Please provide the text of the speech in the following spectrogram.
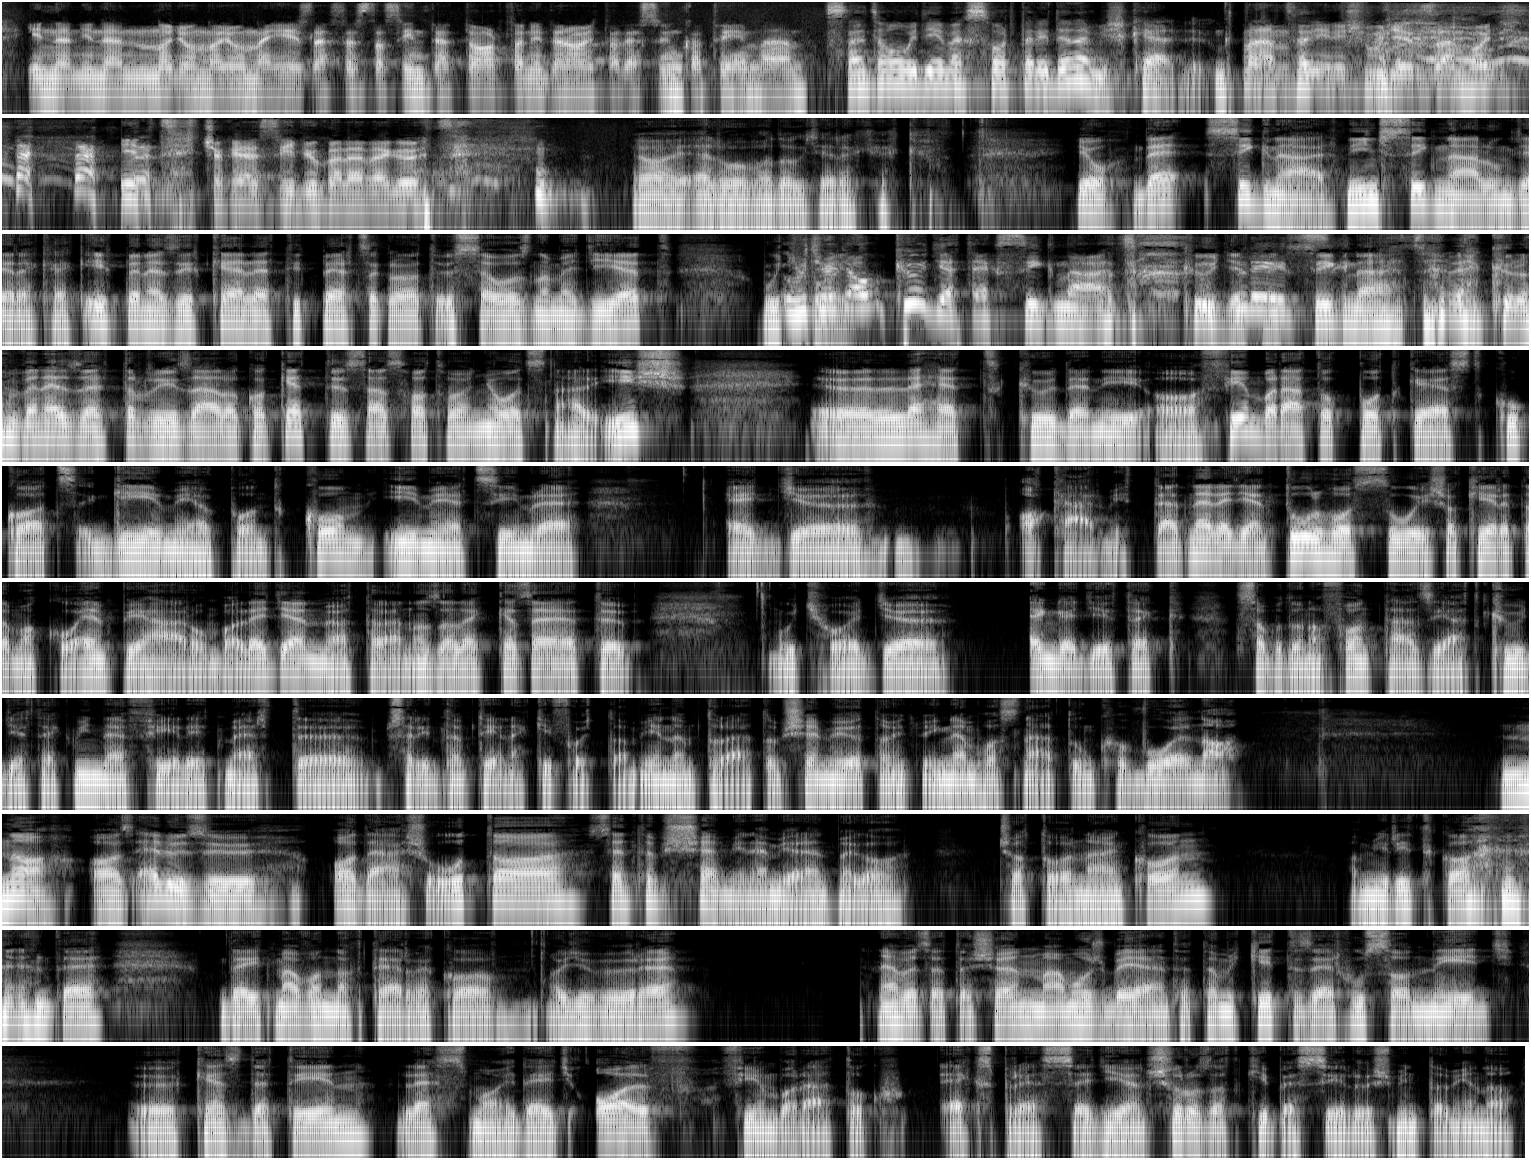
innen, innen nagyon-nagyon nehéz lesz ezt a szintet tartani, de rajta leszünk a témán. Szerintem, hogy én meg Sorteri, de nem is kellünk. Nem, tehát, hogy... én is úgy érzem, hogy itt csak elszívjuk a levegőt. Jaj, elolvadok gyerekek. Jó, de szignál, nincs szignálunk gyerekek, éppen ezért kellett itt percek alatt összehoznom egy ilyet, Úgyhogy úgy, hogy... küldjetek szignált. Küldjetek Légy szignált, mert különben ezzel terrorizálok a 268-nál is. Lehet küldeni a filmbarátok podcast kukacgmail.com e-mail címre egy akármit. Tehát ne legyen túl hosszú, és a kéretem akkor MP3-ban legyen, mert talán az a legkezelhetőbb. Úgyhogy engedjétek szabadon a fantáziát, küldjetek mindenfélét, mert szerintem tényleg kifogytam. Én nem találtam semmi olyat, amit még nem használtunk volna. Na, az előző adás óta szerintem semmi nem jelent meg a csatornánkon, ami ritka, de, de itt már vannak tervek a, a jövőre. Nevezetesen már most bejelentettem, hogy 2024 kezdetén lesz majd egy ALF filmbarátok Express, egy ilyen sorozat kibeszélős, mint amilyen a,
